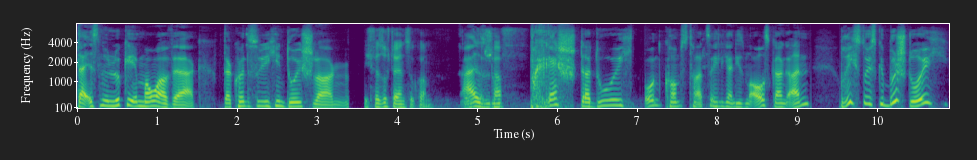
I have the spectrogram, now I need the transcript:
Da ist eine Lücke im Mauerwerk. Da könntest du dich hindurchschlagen. Ich versuche da hinzukommen. Also du presch da durch und kommst tatsächlich an diesem Ausgang an, brichst durchs Gebüsch durch.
